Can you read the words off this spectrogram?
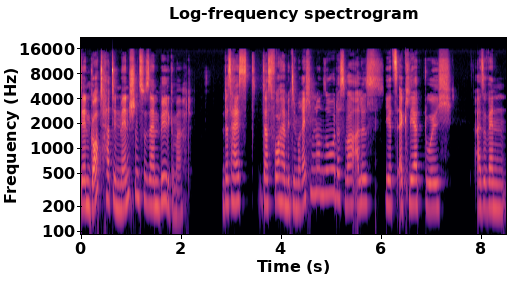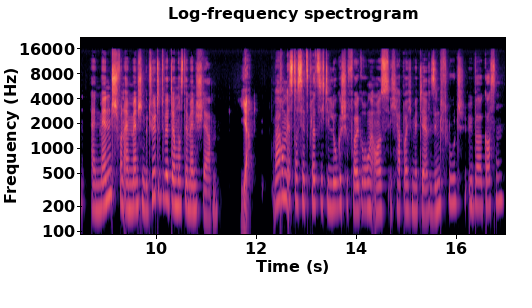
Denn Gott hat den Menschen zu seinem Bild gemacht. Das heißt, das vorher mit dem Rechen und so, das war alles jetzt erklärt durch, also wenn ein Mensch von einem Menschen getötet wird, dann muss der Mensch sterben. Ja. Warum ist das jetzt plötzlich die logische Folgerung aus, ich habe euch mit der Sintflut übergossen?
